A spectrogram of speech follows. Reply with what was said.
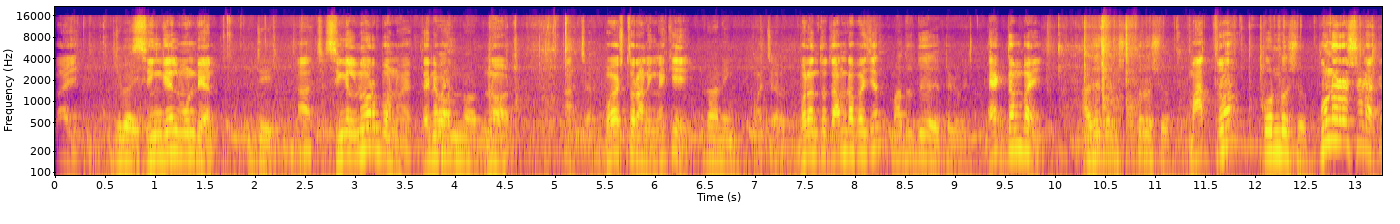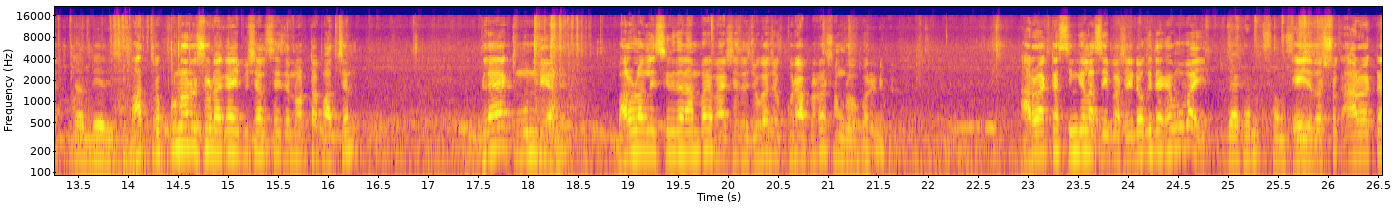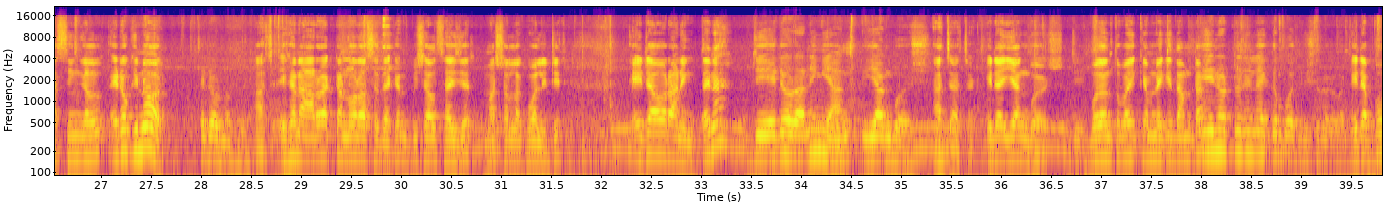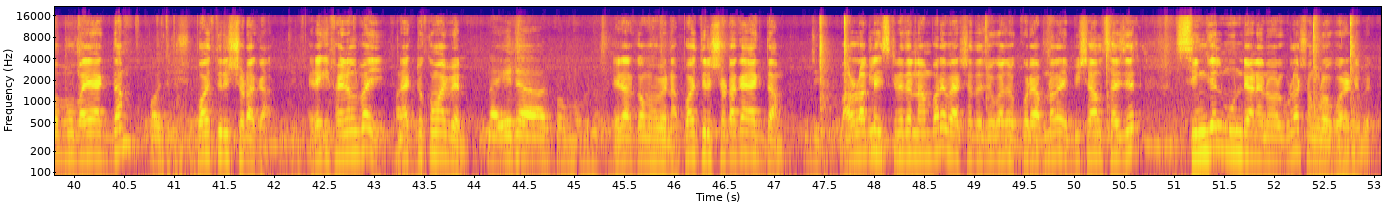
ভাই ভাই। সিঙ্গেল মুন্ডিয়ান জি। আচ্ছা সিঙ্গেল নর বন হয় তাই না ভাই? নর, আচ্ছা বয়স তো রানিং নাকি? রানিং আচ্ছা বলেন তো দামটা ভাইজান। মাত্র দুই হাজার টাকা ভাই। একদম ভাই। আচ্ছা সতেরোশো। মাত্র? পনেরোশো। পনেরোশো টাকা? দিয়ে দিচ্ছি। মাত্র পনেরোশো টাকায় বিশাল সাইজের নটটা পাচ্ছেন। ব্ল্যাক মুন্ডিয়ানের ভালো লাগলে স্ক্রিনের নাম্বারে ভাইয়ের সাথে যোগাযোগ করে আপনারা সংগ্রহ করে নেবেন। আরও একটা সিঙ্গেল আছে এই পাশে। এটাও কি দেখাবো ভাই? দেখান এই যে দর্শক আরও একটা সিঙ্গেল এটাও কি নর? আচ্ছা এখানে আরও একটা নর আছে দেখেন বিশাল সাইজের মার্শাল্লাহ কোয়ালিটির এটাও রানিং তাই না? যে এটাও রানিং ইয়াং ইয়াং বয়স আচ্ছা আচ্ছা এটা ইয়াং বয়স জি। বলেন তো ভাই কেমনে কি দামটা? এই নোটটা নিলে একদম পঁয়ত্রিশশো টাকা লাগবে। এটা পাবো ভাই একদম পঁয়ত্রিশশো। পঁয়ত্রিশশো টাকা। এটা কি ফাইনাল ভাই না একটু কমাবেন না এটা আর কম হবে না। এটার কম হবে না পঁয়ত্রিশশো টাকা একদম। জি। ভালো লাগলে স্ক্রিনের নাম্বারে ভাইয়ের সাথে যোগাযোগ করে আপনারা এই বিশাল সাইজের সিঙ্গেল মুন্ডিয়ান নোয়ারগুলো সংগ্রহ করে নেবেন।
